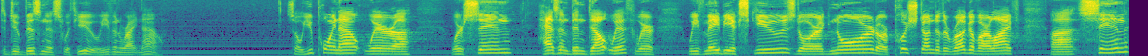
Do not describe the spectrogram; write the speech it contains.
to do business with you even right now. So you point out where, uh, where sin hasn't been dealt with, where we've maybe excused or ignored or pushed under the rug of our life uh, sin,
